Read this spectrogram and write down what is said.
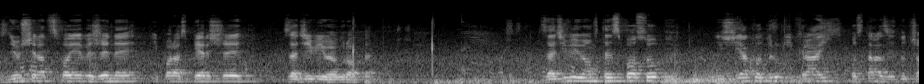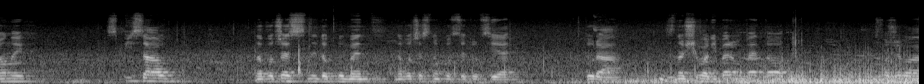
wzniósł się nad swoje wyżyny i po raz pierwszy zadziwił Europę. Zadziwił ją w ten sposób, iż jako drugi kraj po Stanach Zjednoczonych spisał nowoczesny dokument, nowoczesną konstytucję, która znosiła liberum veto, tworzyła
